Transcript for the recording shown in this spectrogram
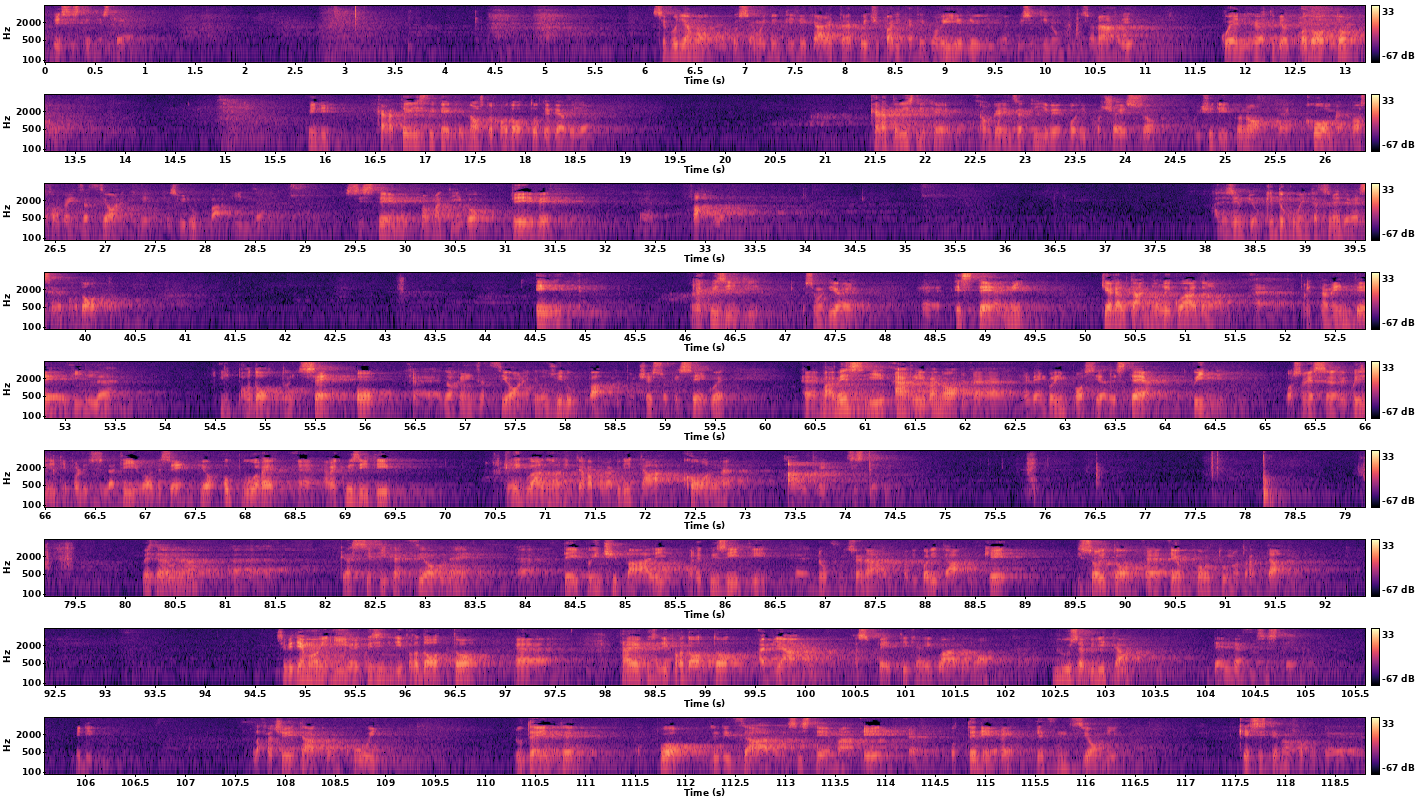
dei sistemi esterni. Se vogliamo possiamo identificare tre principali categorie di requisiti non funzionali, quelli relativi al prodotto, quindi caratteristiche che il nostro prodotto deve avere. Caratteristiche organizzative o di processo, qui ci dicono eh, come la nostra organizzazione che, che sviluppa il sistema informativo deve eh, farlo. Ad esempio, che documentazione deve essere prodotta, e requisiti, possiamo dire eh, esterni, che in realtà non riguardano eh, prettamente il, il, prodotto in sé o eh, l'organizzazione che lo sviluppa, il processo che segue, eh, ma bensì arrivano eh, e vengono imposti dall'esterno, quindi possono essere requisiti di tipo legislativo, ad esempio, oppure requisiti che riguardano l'interoperabilità con altri sistemi. Questa è una eh, classificazione eh, dei principali requisiti eh, non funzionali o di qualità che di solito eh, è opportuno trattare. Se vediamo i requisiti di prodotto, eh, tra i requisiti di prodotto abbiamo aspetti che riguardano l'usabilità del sistema. Quindi la facilità con cui l'utente può utilizzare il sistema e eh, ottenere le funzioni che il sistema eh,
